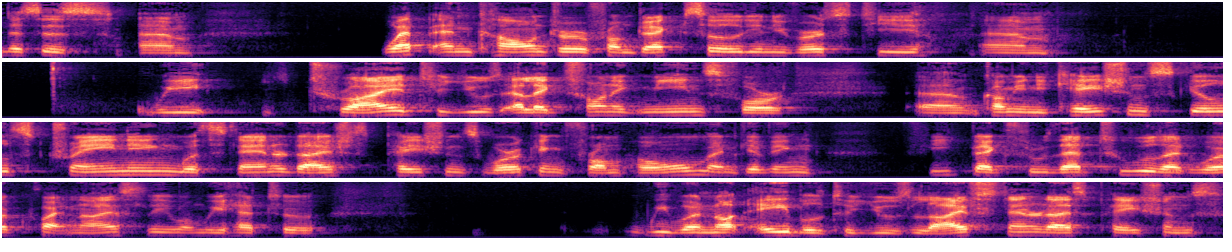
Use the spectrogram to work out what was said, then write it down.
this is um, Web Encounter from Drexel University. Um, we try to use electronic means for um, communication skills training with standardized patients working from home and giving feedback through that tool that worked quite nicely when we had to we were not able to use live standardized patients.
